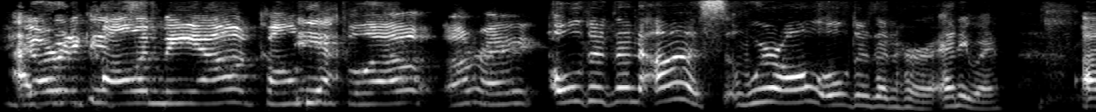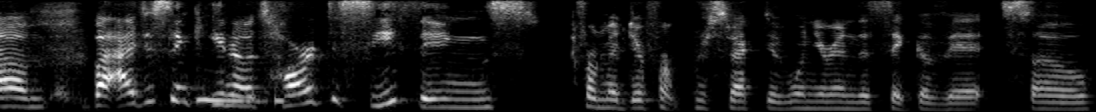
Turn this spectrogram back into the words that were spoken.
you already calling me out calling yeah, people out? All right. Older than us. We're all older than her. Anyway um but i just think you know it's hard to see things from a different perspective when you're in the thick of it. So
